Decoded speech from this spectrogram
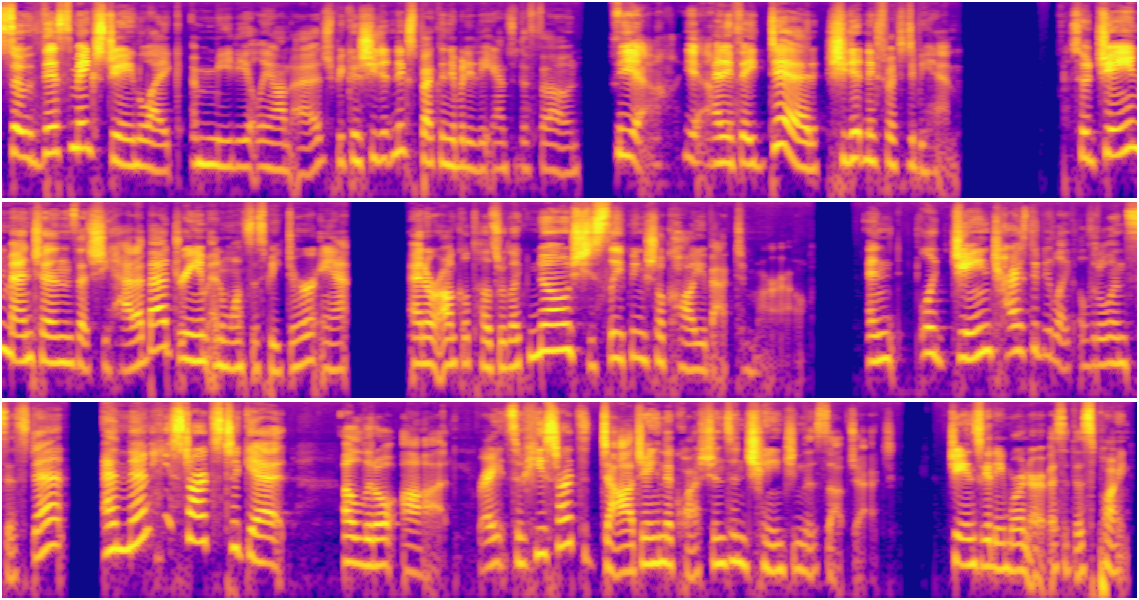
So this makes Jane like immediately on edge because she didn't expect anybody to answer the phone. Yeah. Yeah. And if they did, she didn't expect it to be him. So Jane mentions that she had a bad dream and wants to speak to her aunt. And her uncle tells her, like, no, she's sleeping. She'll call you back tomorrow. And like Jane tries to be like a little insistent. And then he starts to get a little odd, right? So he starts dodging the questions and changing the subject. Jane's getting more nervous at this point.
